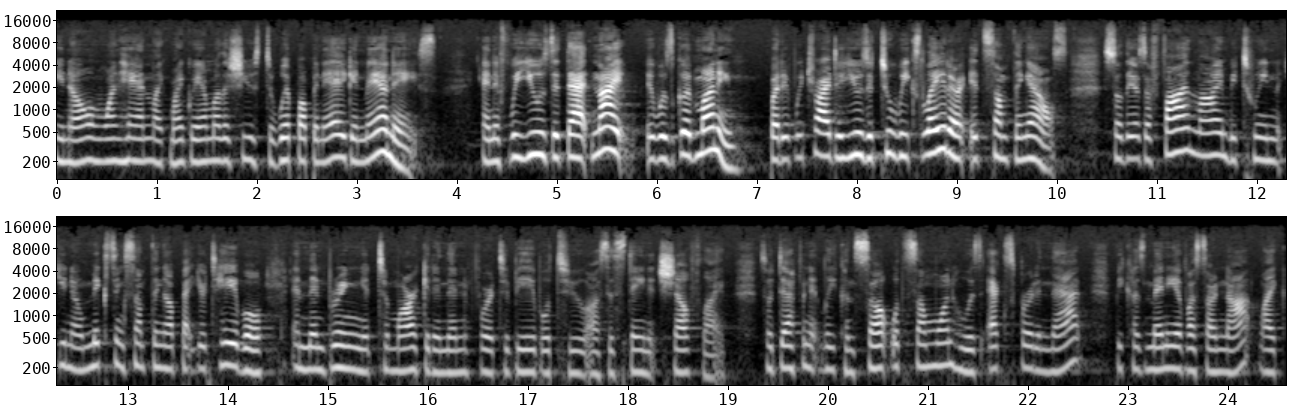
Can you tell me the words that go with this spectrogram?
You know, on one hand, like my grandmother, she used to whip up an egg and mayonnaise. And if we used it that night, it was good money but if we try to use it two weeks later, it's something else. So there's a fine line between, you know, mixing something up at your table and then bringing it to market and then for it to be able to uh, sustain its shelf life. So definitely consult with someone who is expert in that because many of us are not, like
